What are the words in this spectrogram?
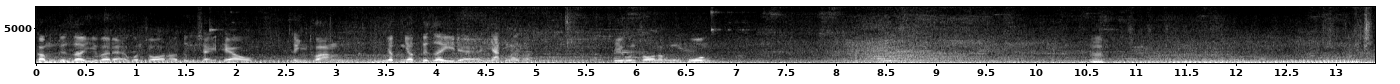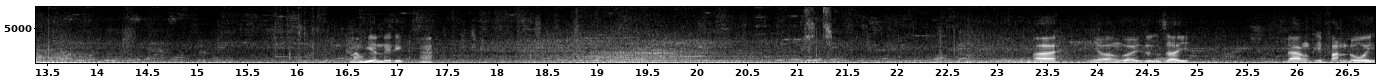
cầm cái dây và để con chó nó tự chạy theo thỉnh thoảng nhấc nhấc cái dây để nhắc nó thôi thì con chó nó không cuống ừ. nằm yên đấy đi à. à, nhờ người giữ dây đang thì phản đối.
